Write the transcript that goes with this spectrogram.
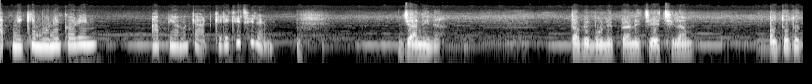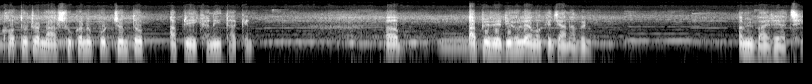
আপনি কি মনে করেন আপনি আমাকে আটকে রেখেছিলেন? জানি না। তবে মনে প্রাণে চেয়েছিলাম, অন্তত ক্ষতটা না শুকানো পর্যন্ত আপনি এখানেই থাকেন। আপনি রেডি হলে আমাকে জানাবেন। আমি বাইরে আছি।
